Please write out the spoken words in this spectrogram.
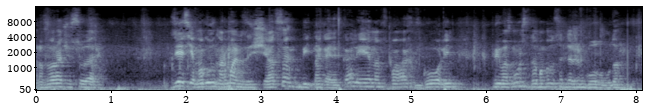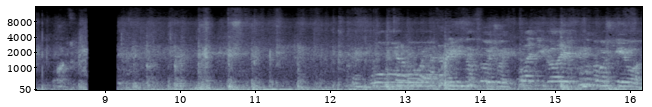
разворачиваюсь сюда. Здесь я могу нормально защищаться, бить ногами в колено, в пах, в голень. При возможности то могу достать даже в голову, его.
